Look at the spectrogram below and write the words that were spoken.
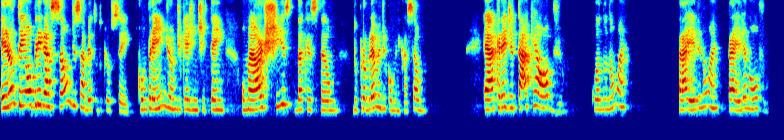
ele não tem obrigação de saber tudo que eu sei. Compreende onde que a gente tem o maior X da questão do problema de comunicação? É acreditar que é óbvio, quando não é. Para ele não é, para ele é novo.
